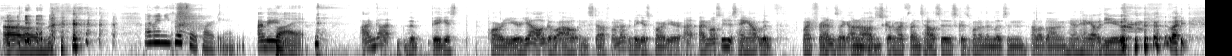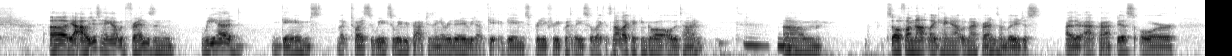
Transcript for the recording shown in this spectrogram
Um, I mean, you could say partying, I mean, but I'm not the biggest partier. Yeah, I'll go out and stuff. I'm not the biggest partier. I, I mostly just hang out with my friends. Like I don't know, I'll Mhm. just go to my friends' houses because one of them lives in Alabang and hang out with you. like, uh, yeah, I would just hang out with friends, and we had games like twice a week, so we'd be practicing every day. We'd have ga- games pretty frequently, so like it's not like I can go out all the time. Mm. Um, so if I'm not like hanging out with my friends, I'm literally just either at practice or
